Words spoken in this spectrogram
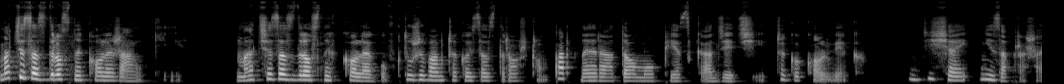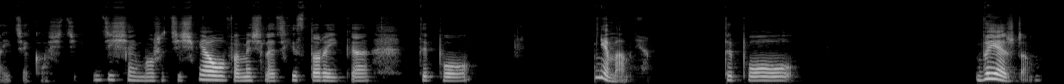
Macie zazdrosne koleżanki, macie zazdrosnych kolegów, którzy wam czegoś zazdroszczą: partnera, domu, pieska, dzieci, czegokolwiek. Dzisiaj nie zapraszajcie gości. Dzisiaj możecie śmiało wymyśleć historyjkę typu nie ma mnie. Typu wyjeżdżam.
